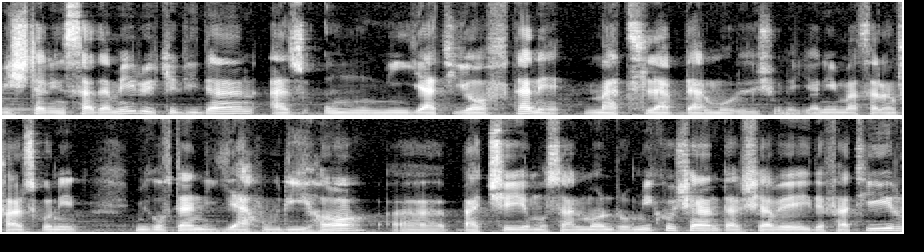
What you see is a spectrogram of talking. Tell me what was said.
بیشترین صدمه روی که دیدن از عمومیت یافتن مطلب در موردشونه. یعنی مثلا فرض کنید می‌گفتن یهودی ها بچه مسلمان رو می‌کشند در شب عید فطیر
